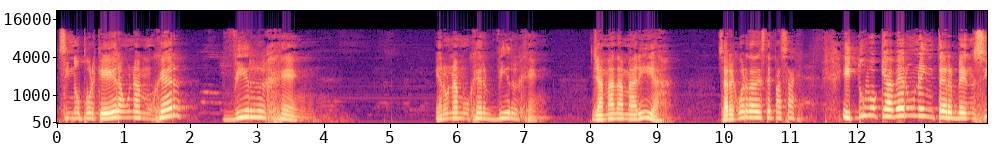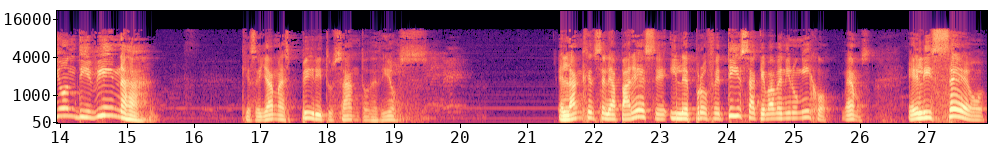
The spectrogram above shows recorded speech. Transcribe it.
sino porque era una mujer virgen. Era una mujer virgen llamada María. ¿Se recuerda de este pasaje? Y tuvo que haber una intervención divina que se llama Espíritu Santo de Dios. El ángel se le aparece y le profetiza que va a venir un hijo. Veamos. Eliseo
